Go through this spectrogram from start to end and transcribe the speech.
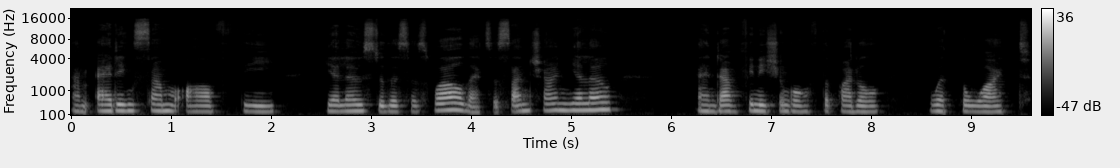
I'm adding some of the yellows to this as well. That's a sunshine yellow. And I'm finishing off the puddle with the white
